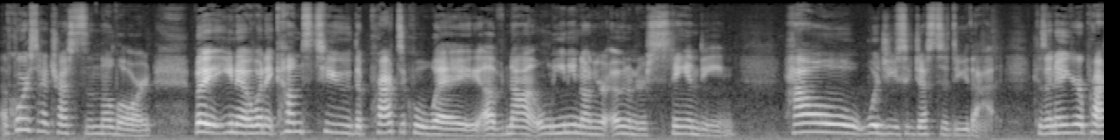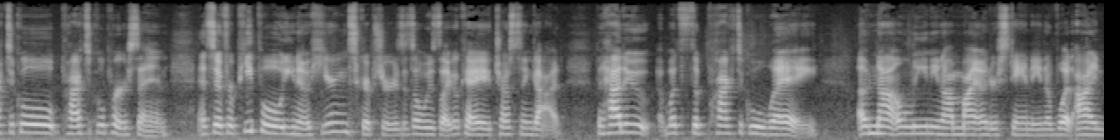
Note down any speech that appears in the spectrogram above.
Of course, I trust in the Lord. But, you know, when it comes to the practical way of not leaning on your own understanding, how would you suggest to do that? Because I know you're a practical practical person, and so for people, you know, hearing scriptures, it's always like, okay, trust in God. But how do? What's the practical way of not leaning on my understanding of what I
